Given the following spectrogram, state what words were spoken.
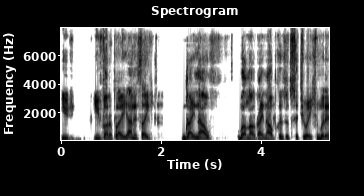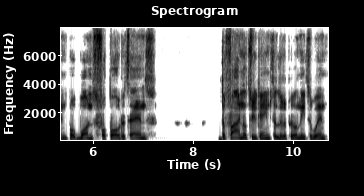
you you've got to play, and it's like right now well, not right now because of the situation we're in, but once football returns, the final two games that Liverpool need to win,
